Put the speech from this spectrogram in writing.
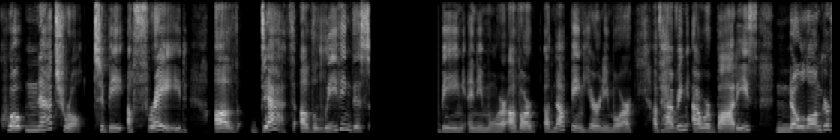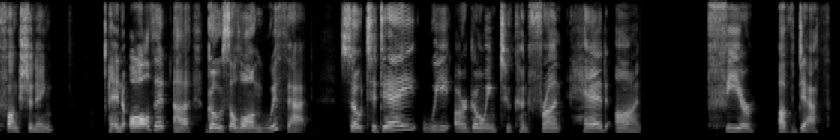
quote, natural to be afraid of death, of leaving this being anymore, of our of not being here anymore, of having our bodies no longer functioning, and all that uh, goes along with that. So today we are going to confront head on fear of death.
